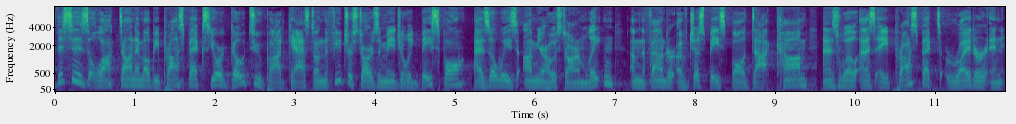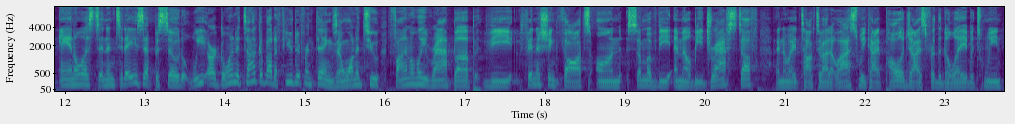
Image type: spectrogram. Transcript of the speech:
This is Locked On MLB Prospects, your go to podcast on the future stars of Major League Baseball. As always, I'm your host, Aram Leighton. I'm the founder of JustBaseball.com, as well as a prospect writer and analyst. And in today's episode, we are going to talk about a few different things. I wanted to finally wrap up the finishing thoughts on some of the MLB draft stuff. I know I talked about it last week. I apologize for the delay between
